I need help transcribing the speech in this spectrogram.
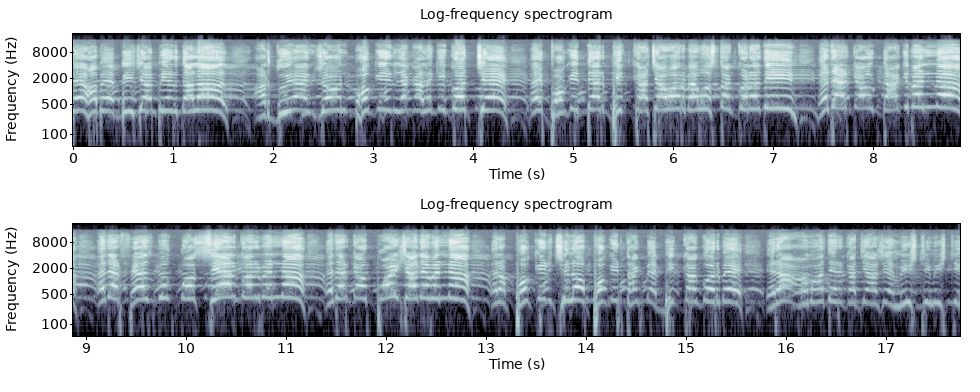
সে হবে বিজেপির দালাল। আর দু একজন ফকির লেখালেখি করছে, এই ফকিরদের ভিক্ষা চাওয়ার ব্যবস্থা করে দিন। ফেসবুক পোস্ট শেয়ার করবেন না, এদের কেউ পয়সা দেবেন না। এরা ফকির ছিল, ফকির থাকবে, ভিক্ষা করবে। এরা আমাদের কাছে আসে, মিষ্টি মিষ্টি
